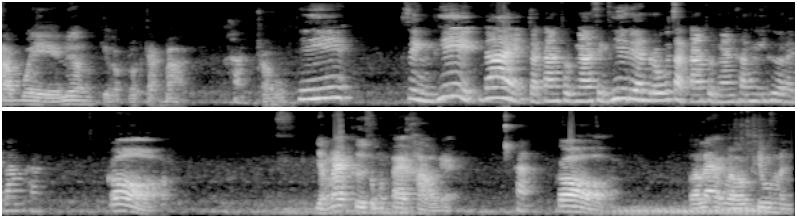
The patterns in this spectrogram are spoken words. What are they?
Subway เรื่องเกี่ยวกับรถการบ้านค่ะครับผมทีนี้สิ่งที่ได้จากการฝึกงานสิ่งที่เรียนรู้จากการฝึกงานครั้งนี้คืออะไรบ้างคะก็ อย่างแรกคือสมมติแปลข่าวเนี่ยค่ะ ก็ตอนแรกเราคิดว่ามัน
